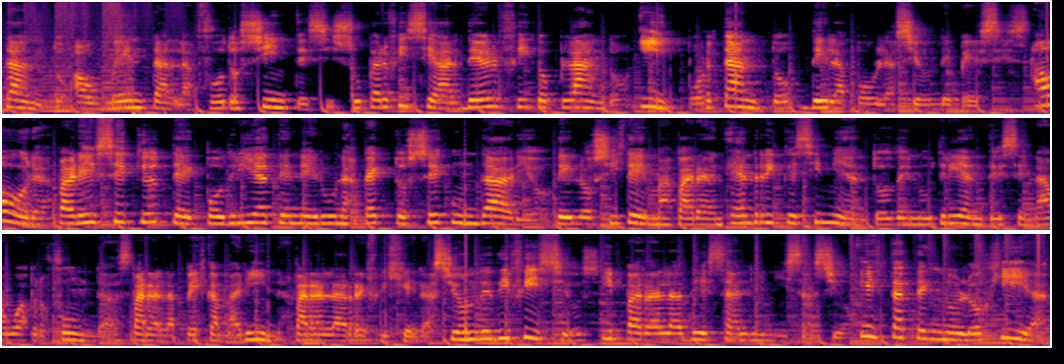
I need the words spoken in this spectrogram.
tanto aumentan la fotosíntesis superficial del fitoplancton y por tanto de la población de peces. Ahora parece que OTEC podría tener un aspecto secundario de los sistemas para enriquecimiento de nutrientes en aguas profundas, para la pesca marina, para la refrigeración de edificios y para la desalinización. Esta tecnología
